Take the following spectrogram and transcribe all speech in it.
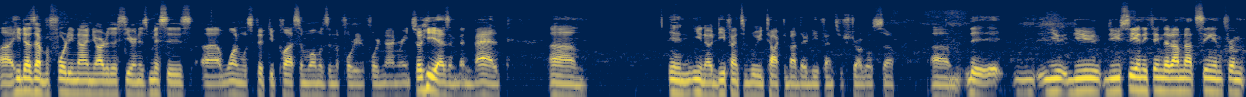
uh, he does have a 49 yarder this year, and his misses, uh, one was 50 plus and one was in the 40 to 49 range, so he hasn't been bad. Um, in you know, defensively, we talked about their defensive struggles, so um, the, you do you do you see anything that I'm not seeing from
